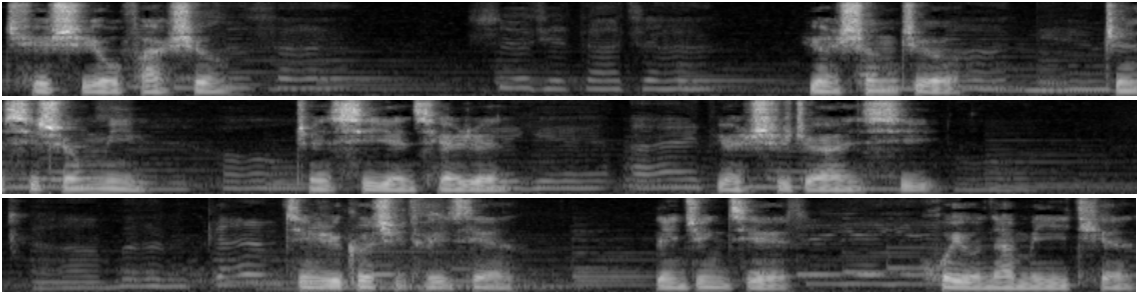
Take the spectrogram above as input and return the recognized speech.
却时有发生。愿生者珍惜生命，珍惜眼前人，愿逝者安息。今日歌曲推荐：林俊杰，会有那么一天。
